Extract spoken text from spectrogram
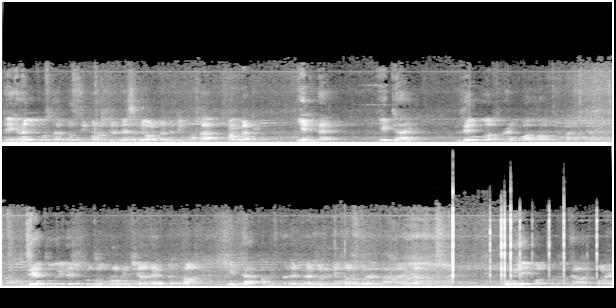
যে এখানে আমি প্রস্তাব করছি অ্যাসেম্বলি অল্টারনেটিভ ভাষা বাংলাকে। ইনফ্যাক্ট এটাই লেঙ্গুয়া ফ্র্যাঙ্কুয়া হওয়া উচিত পাকিস্তান যেহেতু এটা শুধু প্রভিন্সিয়াল ল্যাঙ্গুয়েজ নয় ইন্টার পাকিস্তানের মেজরিটি জনগণের ভাষা এটা। উনি এই বক্তব্য দেওয়ার পরে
